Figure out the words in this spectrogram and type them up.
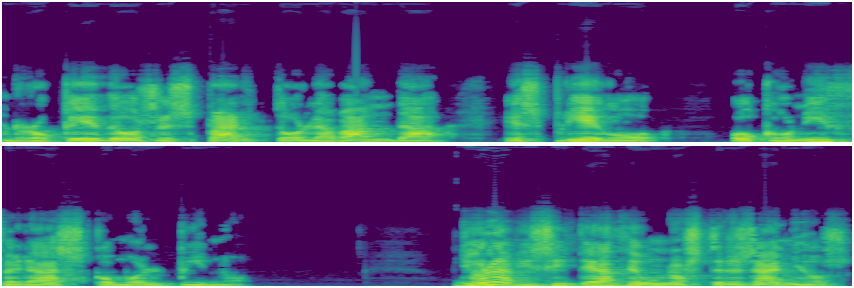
roquedos, esparto, lavanda, espliego o coníferas como el pino. Yo la visité hace unos tres años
